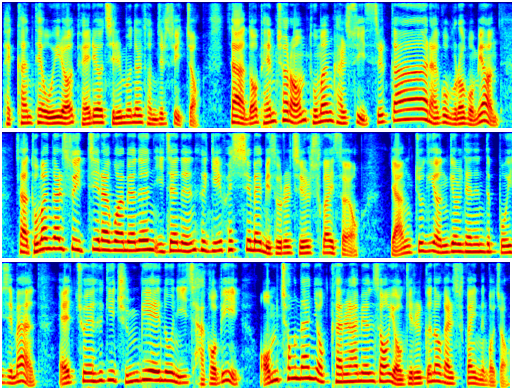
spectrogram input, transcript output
백한테 오히려 되려 질문을 던질 수 있죠. 자, 너 뱀처럼 도망갈 수 있을까? 라고 물어보면 자, 도망갈 수 있지라고 하면은 이제는 흙이 회심의 미소를 지을 수가 있어요. 양쪽이 연결되는 듯 보이지만 애초에 흙이 준비해 놓은 이 작업이 엄청난 역할을 하면서 여기를 끊어갈 수가 있는 거죠.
